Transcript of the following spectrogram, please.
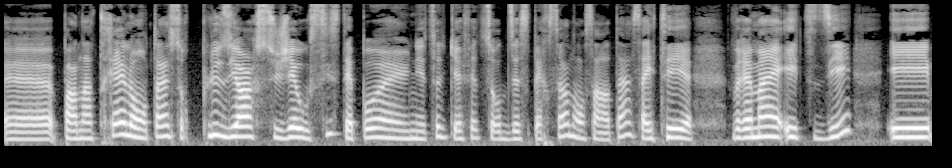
euh, pendant très longtemps sur plusieurs sujets aussi. C'était pas une étude qui a faite sur 10 personnes, on s'entend. Ça a été vraiment étudié et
